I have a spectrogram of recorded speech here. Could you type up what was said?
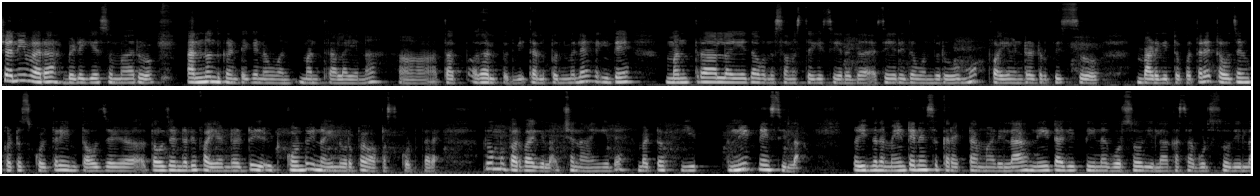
ಶನಿವಾರ ಬೆಳಿಗ್ಗೆ ಸುಮಾರು ಹನ್ನೊಂದು ಗಂಟೆಗೆ ನಾವು ಮಂತ್ರಾಲಯನ ತಪ್, ತಲುಪಿದ್ವಿ. ತಲುಪಿದ್ಮೇಲೆ ಇದೇ ಮಂತ್ರಾಲಯದ ಒಂದು ಸಂಸ್ಥೆಗೆ ಸೇರಿದ ಸೇರಿದ ಒಂದು ರೂಮು ಫೈವ್ ಹಂಡ್ರೆಡ್ ರುಪೀಸು ಬಾಡಿಗೆ ತೊಗೋತಾರೆ. ತೌಸಂಡ್ ಕಟ್ಟಿಸ್ಕೊಳ್ತಾರೆ. ಇನ್ನು ತೌಸಂಡ್ ತೌಸಂಡಲ್ಲಿ ಫೈವ್ ಹಂಡ್ರೆಡ್ ಇಟ್ಕೊಂಡು ಇನ್ನು ಐನೂರು ರೂಪಾಯಿ ವಾಪಸ್ ಕೊಡ್ತಾರೆ. ರೂಮು ಪರವಾಗಿಲ್ಲ, ಚೆನ್ನಾಗಿದೆ ಬಟ್ ಈ ನೀಟ್ನೆಸ್ ಇಲ್ಲ. ಇದನ್ನು ಮೇಂಟೆನೆನ್ಸ್ ಕರೆಕ್ಟಾಗಿ ಮಾಡಿಲ್ಲ ನೀಟಾಗಿ ಕ್ಲೀನಾಗಿ ಒರೆಸೋದಿಲ್ಲ, ಕಸ ಗುಡಿಸೋದಿಲ್ಲ,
